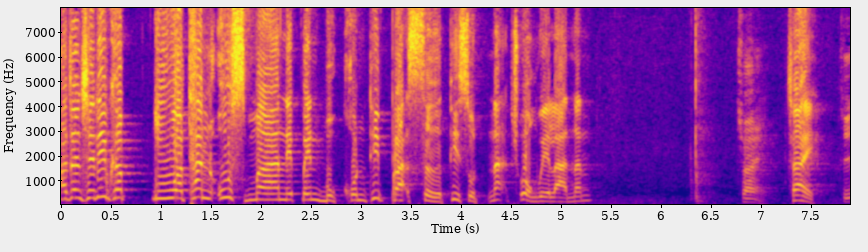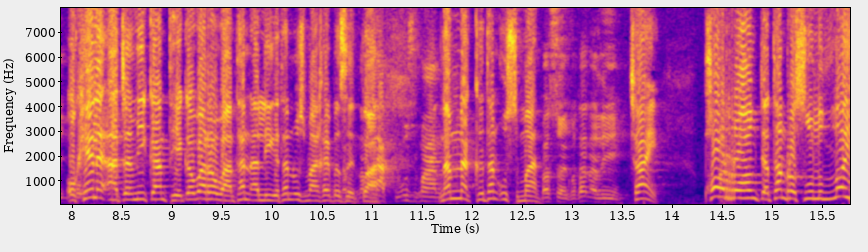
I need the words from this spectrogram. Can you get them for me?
อาจารย์ชริปครับ ตัวท่านอุสมานเนี่ยเป็นบุคคลที่ประเสริฐที่สุดณช่วงเวลานั้น ใช่ใช่ที่โอเคเลยอาจจะมีการเถียงกันว่าระหว่างท่านอาลีกับท่านอุสมานใครประเสริฐกว่า น้ำหนักคืออุสมานน้ำหนักคือท่านอุสมานประเสริฐกว่าท่านอาลีใช่เพ่อรองจากท่านรอซูลุลลอฮิ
